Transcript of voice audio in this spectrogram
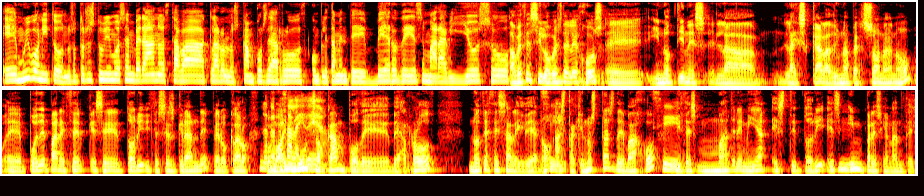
Eh, muy bonito. Nosotros estuvimos en verano, estaba, claro, los campos de arroz completamente verdes, maravilloso. A veces si lo ves de lejos eh, y no tienes la, escala de una persona, ¿no? Eh, puede parecer que ese tori, dices, es grande, pero claro, como hay mucho campo de, arroz, no te haces a la idea, ¿no? Hasta que no estás debajo, dices, madre mía, este tori es mm. impresionante.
